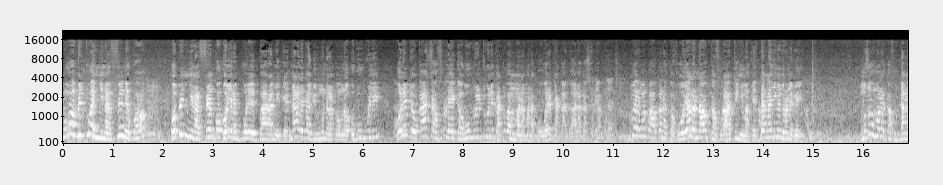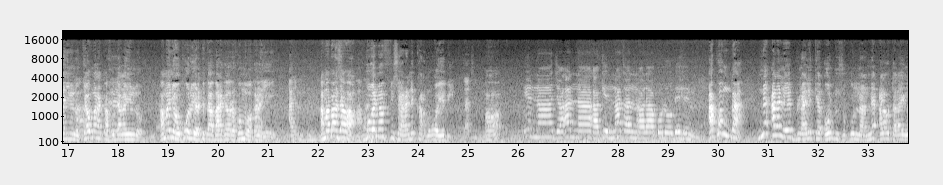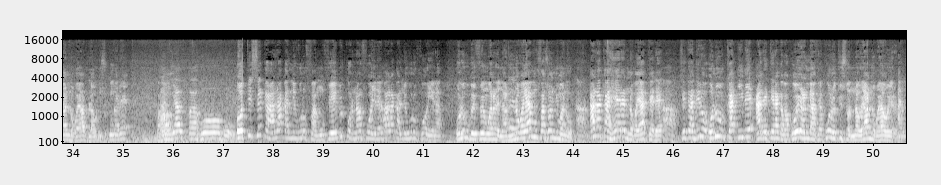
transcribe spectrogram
mɔgɔw bɛ to ka ɲina fɛn de kɔ o bɛ ɲina fɛn kɔ o yɛrɛ bolo ye baara min kɛ n'ale ka jurumu nana tuma min na o bɛ wuli o de don k'a sa furu la yen ka o bɛ wuli tuguni ka to ka manamana ko wɛrɛ ta k'a don ala ka sariya kɔnɔ gouvernement ko aw kana kafo o yala n'aw kafura aw tɛ ɲuman kɛ dangaɲini dɔrɔn de bɛ yen musow mana kafu dangaɲini don cɛw mana kafu dangaɲini don a ma ɲɛ o k'olu yɛrɛ tɛ taa baarakɛyɔrɔ ko mɔgɔ kana ye yen a ma ban sa wa gouvernement fisayara ni karamɔgɔw ye bi a ko nka ne ala de ye bilali kɛ o dusukun na ne ala taara ye n ka nɔgɔya bila o dusukun na dɛ o tɛ se ka ala ka lemuru faamu fɛ i bɛ kɔrɔna fɔ ɲɛna i bɛ ala ka lemuru fɔ ɲɛna olu bɛ fɛn wɛrɛ de la eh. nɔgɔya min fasɔn jumɛn don ah. ala ka hɛrɛ nɔgɔya tɛ dɛ ah. c'est à dire olu ka idée arrêtera ka ban k'o yɛrɛ lafiya k'olu tɛ sɔn na o y'a nɔgɔya o yɛrɛ ma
